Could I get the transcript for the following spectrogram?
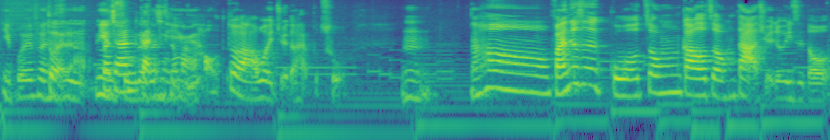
也不会分，是念书的感情都蛮好的，对啊，我也觉得还不错，嗯，然后反正就是国中、高中、大学就一直都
